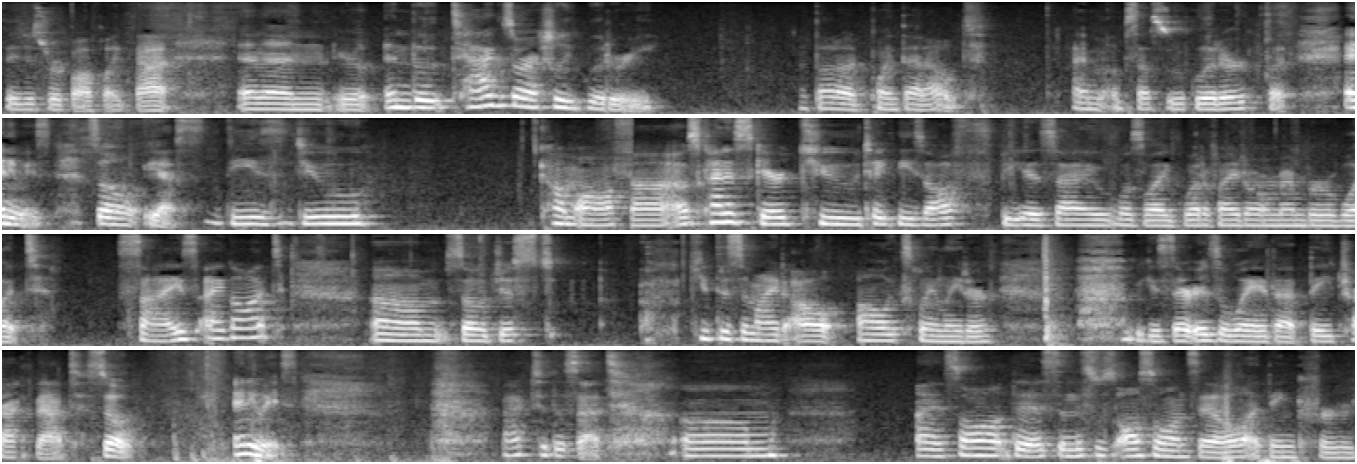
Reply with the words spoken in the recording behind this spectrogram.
they just rip off like that. And then you're, and the tags are actually glittery. I thought I'd point that out. I'm obsessed with glitter, but anyways, so yes, these do come off. Uh, I was kind of scared to take these off because I was like, what if I don't remember what size I got? Um, so just keep this in mind. I'll, I'll explain later because there is a way that they track that. So anyways, back to the set. Um, I saw this and this was also on sale, I think for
